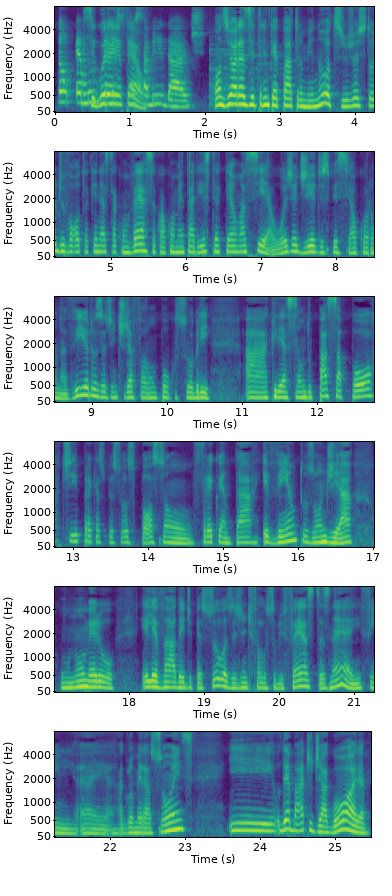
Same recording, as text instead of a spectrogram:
Então, é muita Segura responsabilidade. Aí, 11 horas e 34 minutos, eu já estou de volta aqui nesta conversa com a comentarista Etel Maciel. Hoje é dia de especial coronavírus, a gente já falou um pouco sobre a criação do passaporte para que as pessoas possam frequentar eventos onde há um número elevado de pessoas. A gente falou sobre festas, né? Enfim, é, aglomerações. E o debate de agora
